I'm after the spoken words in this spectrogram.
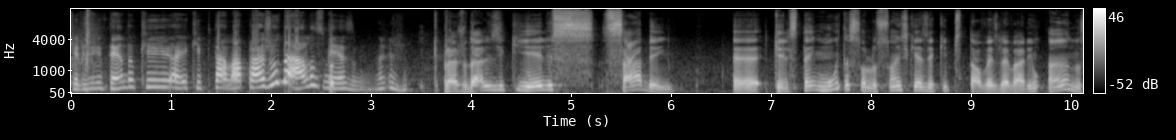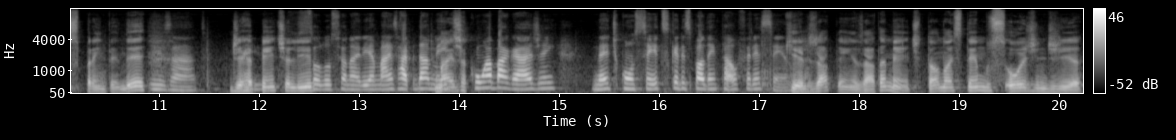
Que eles entendam que a equipe está lá para ajudá-los mesmo. Né? Para ajudá-los e que eles sabem é, que eles têm muitas soluções que as equipes talvez levariam anos para entender. Exato. De repente ali... Solucionaria mais rapidamente mais... com a bagagem né, de conceitos que eles podem estar oferecendo. Que eles já têm, exatamente. Então nós temos hoje em dia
